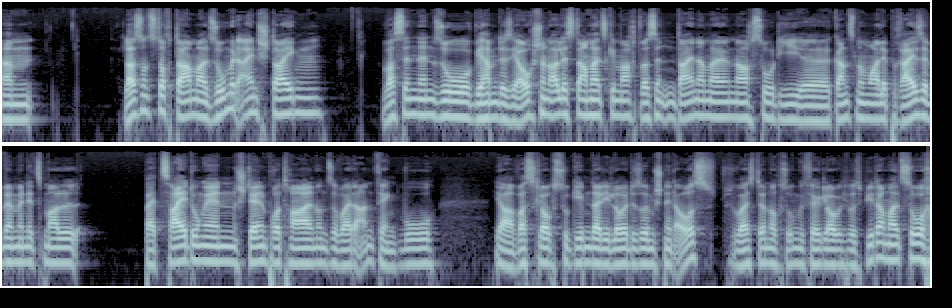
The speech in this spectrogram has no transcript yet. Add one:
Ähm, lass uns doch da mal so mit einsteigen. Was sind denn so, wir haben das ja auch schon alles damals gemacht, was sind in deiner Meinung nach so die äh, ganz normale Preise, wenn man jetzt mal bei Zeitungen, Stellenportalen und so weiter anfängt? Wo, ja, was glaubst du, geben da die Leute so im Schnitt aus? Du weißt ja noch so ungefähr, glaube ich, was wir damals so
